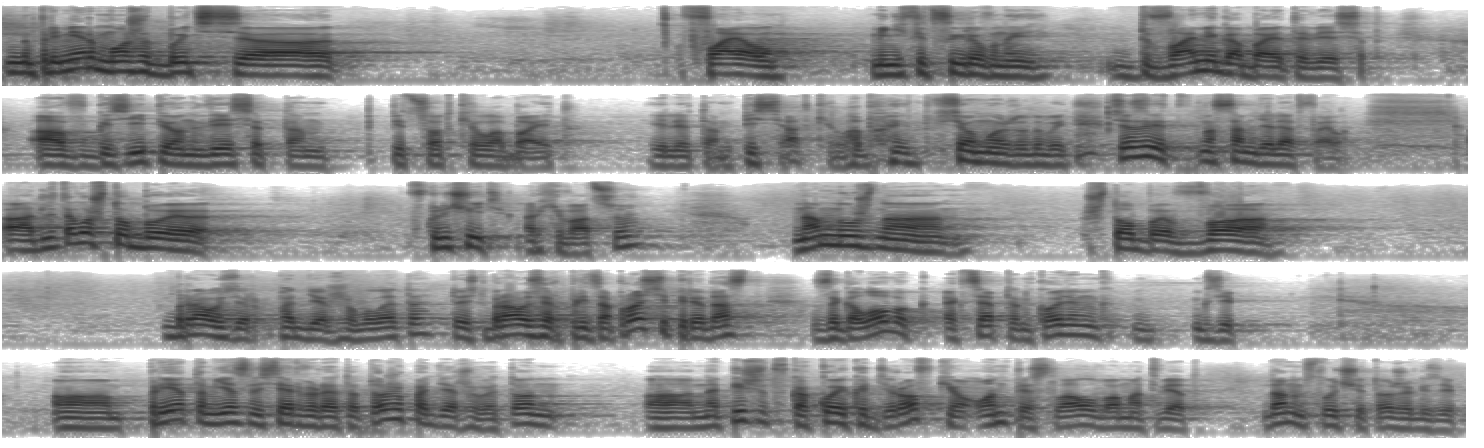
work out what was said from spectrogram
Например, может быть э, файл минифицированный 2 мегабайта весит, а в GZIP он весит там 500 килобайт или там 50 килобайт. Все может быть. Все зависит на самом деле от файла. А для того, чтобы включить архивацию, нам нужно, чтобы в браузер поддерживал это. То есть браузер при запросе передаст заголовок accept encoding gzip. А, при этом, если сервер это тоже поддерживает, он а, напишет, в какой кодировке он прислал вам ответ. В данном случае тоже GZIP.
